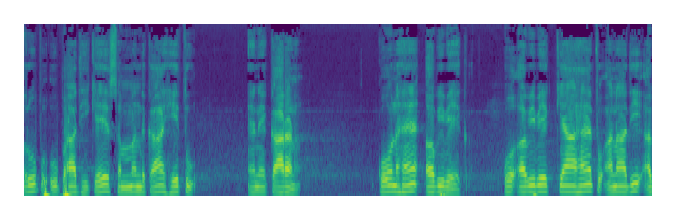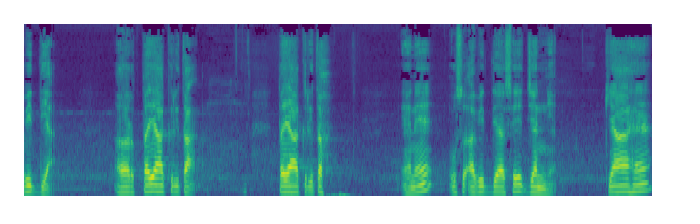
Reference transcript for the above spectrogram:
रूप उपाधि के संबंध का हेतु, यानी कारण कौन है अविवेक? वो अविवेक क्या है? तो अनादि अविद्या। और तयाकृता। तयाकृत। यानी उस अविद्या से जन्य। क्या है?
